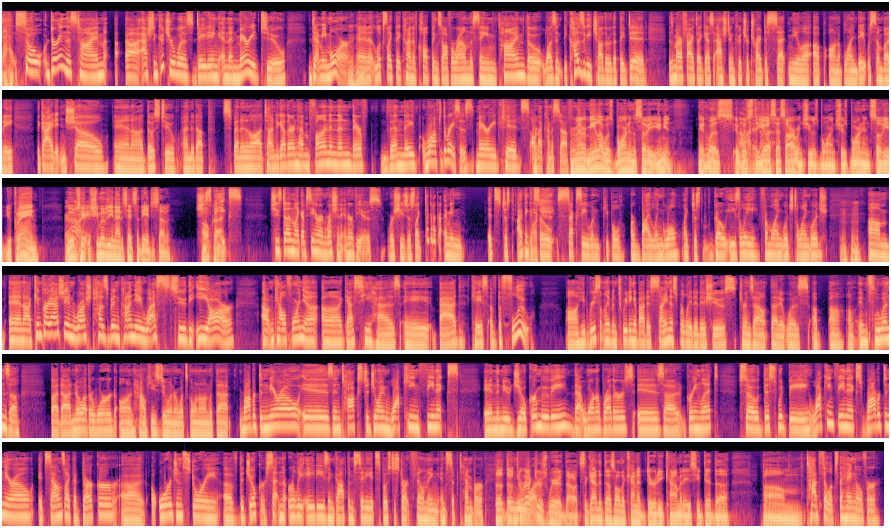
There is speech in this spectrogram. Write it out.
Wow. So during this time, uh, Ashton Kutcher was dating and then married to Demi Moore. And it looks like they kind of called things off around the same time, though it wasn't because of each other that they did. As a matter of fact, I guess Ashton Kutcher tried to set Mila up on a blind date with somebody. The guy didn't show, and uh, those two ended up spending a lot of time together and having fun. And then they're then they were off to the races, married, kids, all that kind of stuff. Remember, Mila was born in the Soviet Union. It was it Oh, was didn't the know that. USSR when she was born. She was born in Soviet Ukraine. Moved here. She moved to the United States at the age of seven. She Okay. speaks. She's done like I've seen her in Russian interviews where she's just like. I mean, it's just I think it's so sexy when people are bilingual, like just go easily from language to language. Um, and uh, Kim Kardashian rushed husband Kanye West to the ER out in California, uh, I guess he has a bad case of the flu. Uh, he'd recently been tweeting about his sinus related issues. Turns out that it was a, uh, a influenza, but uh, no other word on how he's doing or what's going on with that. Robert De Niro is in talks to join Joaquin Phoenix in the new Joker movie that Warner Brothers is uh, greenlit. So this would be Joaquin Phoenix, Robert De Niro. It sounds like a darker uh, origin story of the Joker set in the early 80s in Gotham City. It's supposed to start filming in September. The the in director's weird though. It's the guy that does all the kind of dirty comedies. He did the um Todd Phillips, The Hangover.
